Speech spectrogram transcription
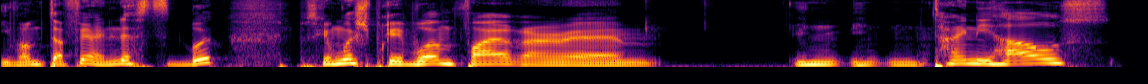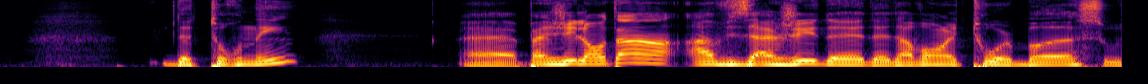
il va me toffer un de bout. Parce que moi, je prévois me faire un, euh, une, tiny house de tournée. Euh, j'ai longtemps envisagé d'avoir un tour bus ou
